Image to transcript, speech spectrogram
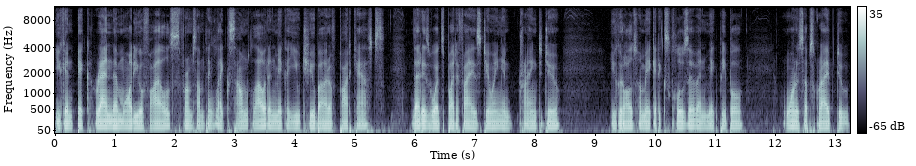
You can pick random audio files from something like SoundCloud and make a YouTube out of podcasts. That is what Spotify is doing and trying to do. You could also make it exclusive and make people want to subscribe to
